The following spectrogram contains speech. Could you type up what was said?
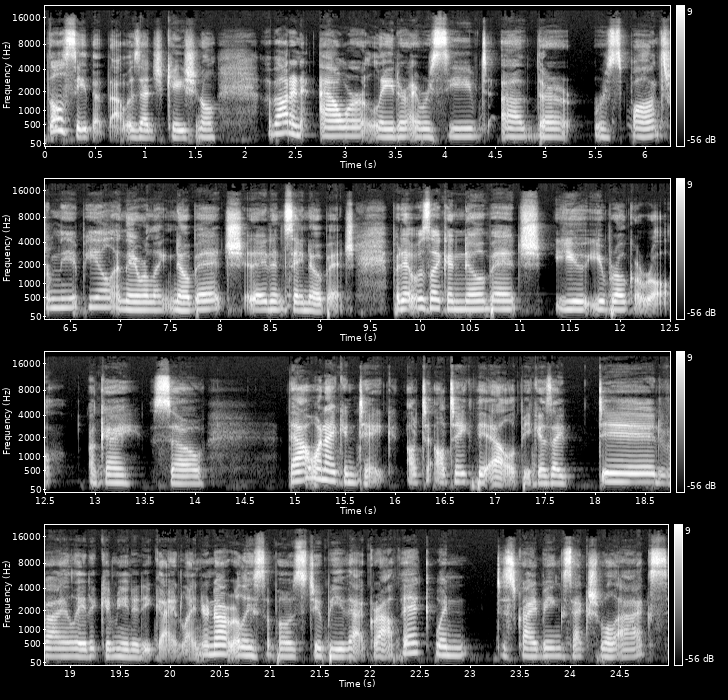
they'll see that that was educational. About an hour later, I received uh, the response from the appeal and they were like no bitch they didn't say no bitch but it was like a no bitch you you broke a rule okay so that one i can take i'll, t- I'll take the l because i did violate a community guideline you're not really supposed to be that graphic when describing sexual acts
